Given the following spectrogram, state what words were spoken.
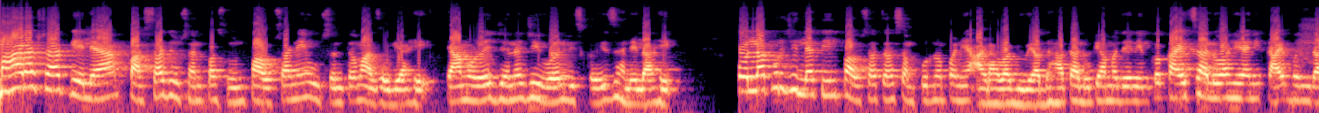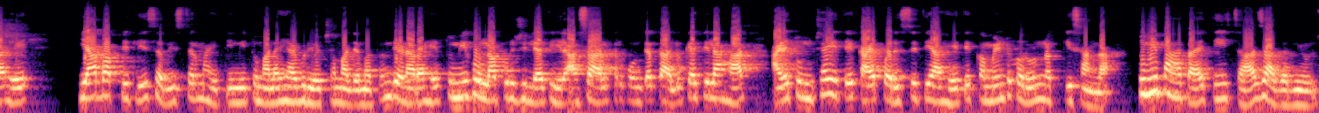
महाराष्ट्रात गेल्या पाच सहा दिवसांपासून पावसाने उसंत माजवली आहे. त्यामुळे जनजीवन विस्कळीत झालेलं आहे. कोल्हापूर जिल्ह्यातील पावसाचा संपूर्णपणे आढावा घेऊया. दहा तालुक्यामध्ये नेमकं काय चालू आहे आणि काय बंद आहे या बाबतीतली सविस्तर माहिती मी तुम्हाला ह्या व्हिडिओच्या माध्यमातून देणार आहे. तुम्ही कोल्हापूर जिल्ह्यातील असाल तर कोणत्या तालुक्यातील आहात आणि तुमच्या इथे काय परिस्थिती आहे ते कमेंट करून नक्की सांगा. तुम्ही पाहताय तीचा जागर न्यूज.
